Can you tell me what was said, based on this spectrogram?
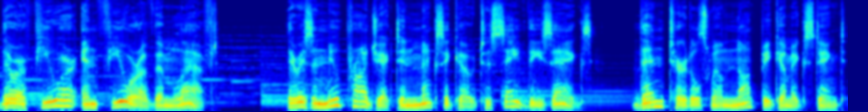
There are fewer and fewer of them left. There is a new project in Mexico to save these eggs. Then turtles will not become extinct.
